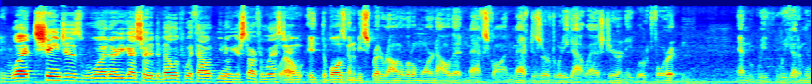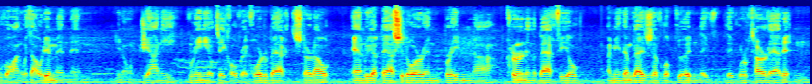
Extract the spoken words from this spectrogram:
What changes? What are you guys trying to develop without you know your star from last well, year? Well, the ball's going to be spread around a little more now that Mac's gone. Mac deserved what he got last year, and he worked for it. And, and we we got to move on without him. And, and you know Johnny Greeny will take over at quarterback to start out, and we got Bassador and Braden uh, Kern in the backfield. I mean, them guys have looked good, and they've they've worked hard at it. And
